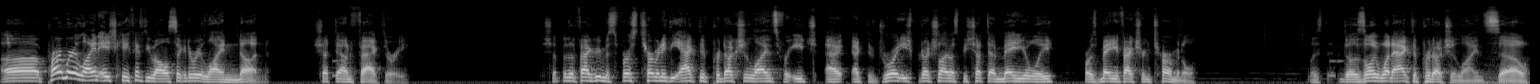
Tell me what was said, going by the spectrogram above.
Uh, primary line HK50 model, secondary line none. Shut down factory. Shut down the factory must first terminate the active production lines for each active droid. Each production line must be shut down manually from its manufacturing terminal. There's only one active production line, so...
